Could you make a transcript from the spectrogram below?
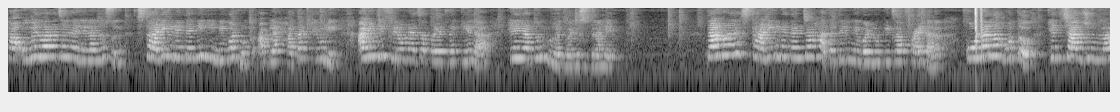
हा उमेदवाराचा राहिलेला नसून स्थानिक नेत्यांनी ही निवडणूक आपल्या हातात ठेवली आणि ती फिरवण्याचा प्रयत्न केला हे यातून महत्त्वाचे सूत्र आहे. त्यामुळे स्थानिक नेत्यांच्या हातातील निवडणुकीचा फायदा कोणाला होतो हे चार जूनला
